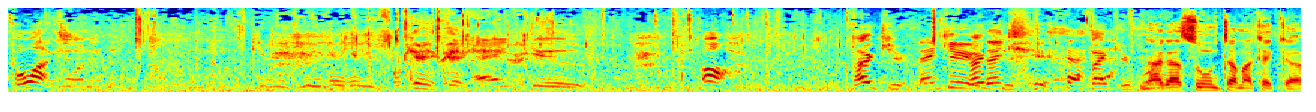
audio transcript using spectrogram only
For what? Give me, give me, give me. Okay, okay. Thank you. Oh, thank you. Thank you, thank you. thank you. bro. Nagasunta makeka.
